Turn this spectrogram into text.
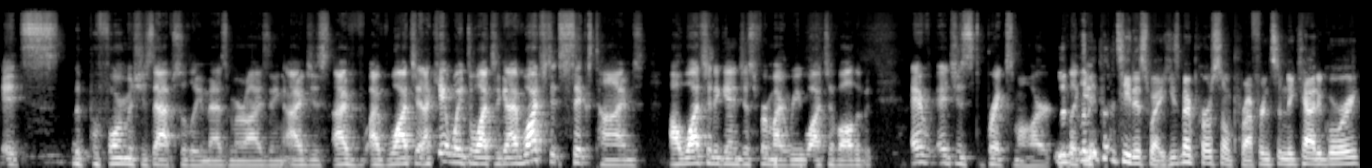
it's the performance is absolutely mesmerizing. I just I've I've watched it. I can't wait to watch it again. I've watched it six times. I'll watch it again just for my rewatch of all the. It just breaks my heart. Let, Like let me put it to you this way: He's my personal preference in the category.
